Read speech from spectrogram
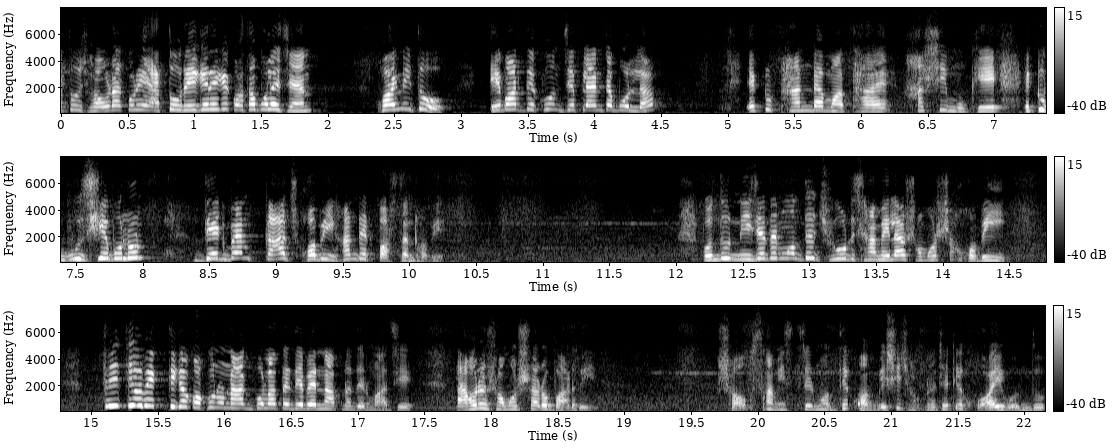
এত ঝগড়া করে এত রেগে রেগে কথা বলেছেন, হয়নি তো? এবার দেখুন যে প্ল্যানটা বললাম, একটু ঠান্ডা মাথায়, হাসি মুখে একটু বুঝিয়ে বলুন, দেখবেন কাজ হবেই হান্ড্রেড পার্সেন্ট হবে। বন্ধু, নিজেদের মধ্যে ঝুট ঝামেলা, সমস্যা হবেই। তৃতীয় ব্যক্তিকে কখনো নাক গোলাতে দেবেন না আপনাদের মাঝে। তাহলে সমস্যারও বাড়বে। সব স্বামী স্ত্রীর মধ্যে কম বেশি ঝগড়াঝাটি হয়, বন্ধু।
